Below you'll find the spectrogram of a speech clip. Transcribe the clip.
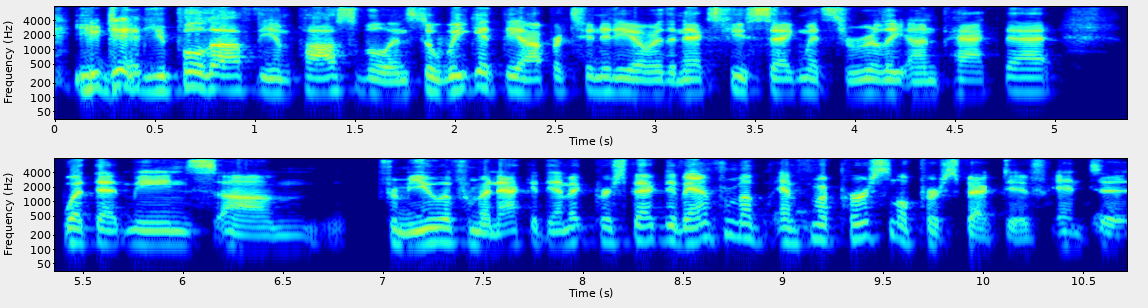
you, did. You pulled off the impossible. And so we get the opportunity over the next few segments to really unpack that, what that means um, from you from an academic perspective and from a and from a personal perspective, and to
